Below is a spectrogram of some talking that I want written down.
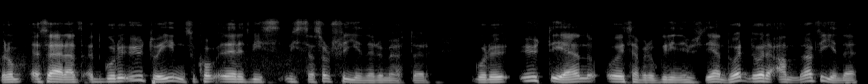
Men de, så här att, att går du ut och in så kom, är det ett viss, vissa sorts fiender du möter. Går du ut igen och till exempel går in i huset igen, då är, då är det andra fiender.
